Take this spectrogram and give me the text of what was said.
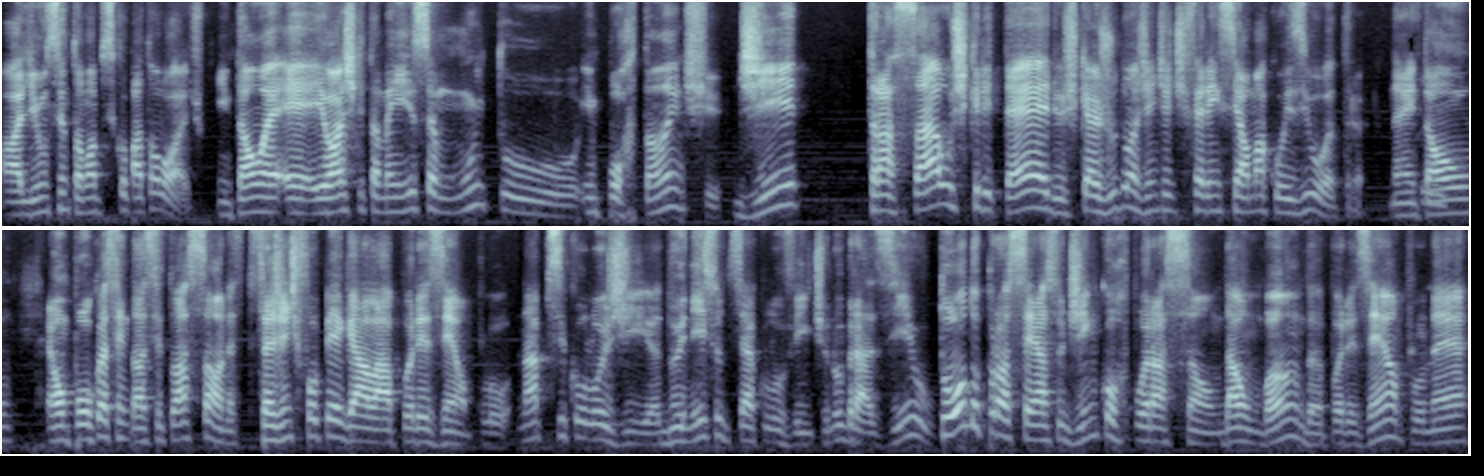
ali um sintoma psicopatológico. Então, é, é, eu acho que também isso é muito importante de traçar os critérios que ajudam a gente a diferenciar uma coisa e outra. Né? Então, é um pouco assim da situação. Né? Se a gente for pegar lá, por exemplo, na psicologia do início do século XX no Brasil, todo o processo de incorporação da Umbanda, por exemplo, né,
